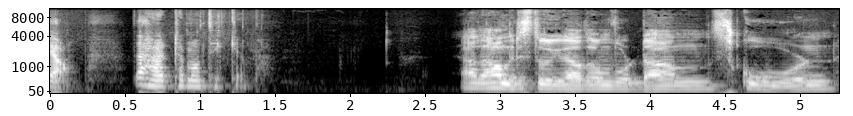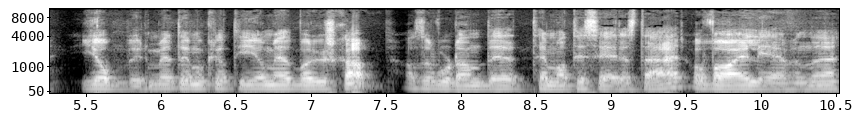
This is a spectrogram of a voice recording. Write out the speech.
ja, det her tematikken. Ja, Det handler i stor grad om hvordan skolen jobber med demokrati og medborgerskap. Altså hvordan det tematiseres der, og hva elevene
